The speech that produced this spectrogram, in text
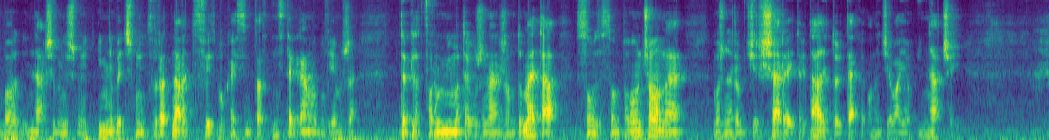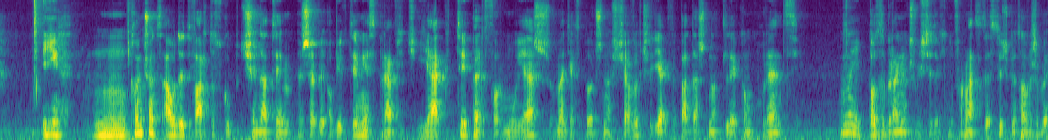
bo inaczej będziesz mieć, inny będziesz mieć zwrot nawet z Facebooka i z Instagrama, bo wiem, że te platformy, mimo tego, że należą do meta, są ze sobą połączone, można robić reshare i tak dalej, to i tak one działają inaczej. I kończąc audyt, warto skupić się na tym, żeby obiektywnie sprawdzić, jak ty performujesz w mediach społecznościowych, czyli jak wypadasz na tle konkurencji. No i po zebraniu oczywiście tych informacji to jesteś gotowy, żeby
